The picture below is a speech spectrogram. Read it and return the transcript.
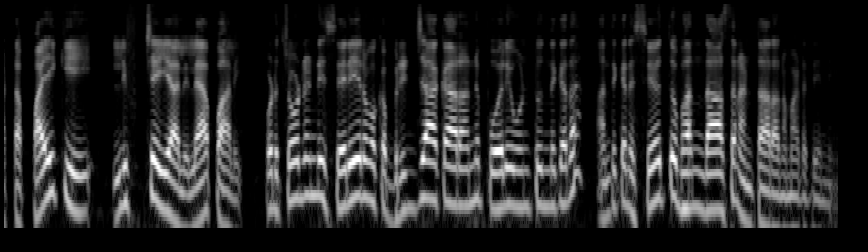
అట్లా పైకి లిఫ్ట్ చేయాలి లేపాలి. ఇప్పుడు చూడండి శరీరం ఒక బ్రిడ్జ్ ఆకారాన్ని పోలి ఉంటుంది కదా అందుకని సేతుబంధాసన్ అంటారనమాట దీన్ని.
